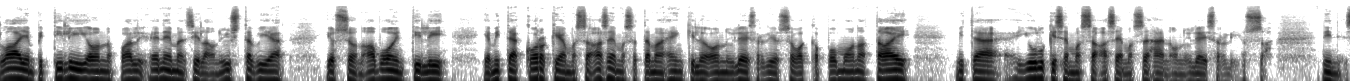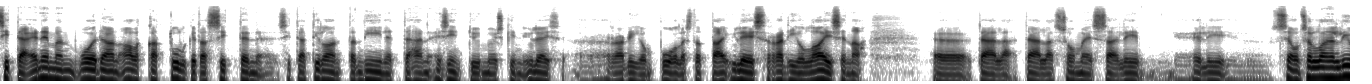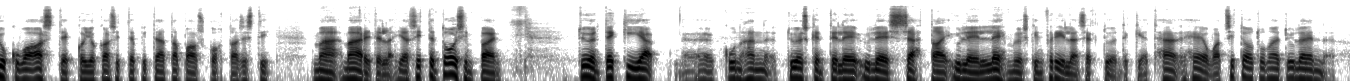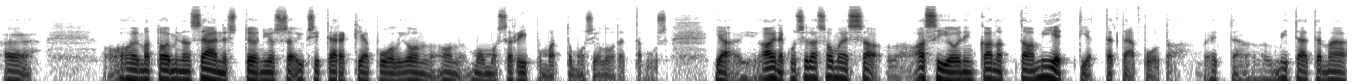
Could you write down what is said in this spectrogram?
laajempi tili on, paljon enemmän sillä on ystäviä, jos se on avoin tili, ja mitä korkeammassa asemassa tämä henkilö on yleisradiossa vaikka pomona, tai mitä julkisemmassa asemassa hän on yleisradiossa, niin sitä enemmän voidaan alkaa tulkita sitten sitä tilannetta niin, että hän esiintyy myöskin yleisradion puolesta tai yleisradiolaisena täällä, täällä somessa. Eli, eli se on sellainen liukuva asteikko, joka sitten pitää tapauskohtaisesti määritellä. Ja sitten toisinpäin, työntekijä, äh, kun hän työskentelee yleessä tai ylelle, myöskin freelancer-työntekijät, he ovat sitoutuneet Yleen äh, ohjelmatoiminnan säännöstöön, jossa yksi tärkeä puoli on, on muun muassa riippumattomuus ja luotettavuus. Ja aina kun sillä somessa asioi, niin kannattaa miettiä tätä puolta, että mitä tämä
